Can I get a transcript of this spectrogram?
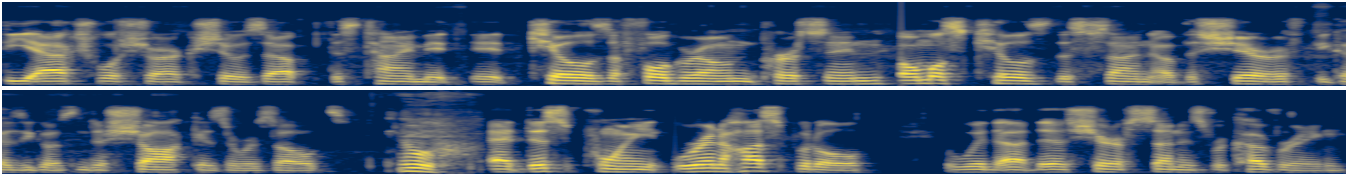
the actual shark shows up. This time, it it kills a full-grown person, almost kills the son of the sheriff because he goes into shock as a result. Ooh. At this point, we're in a hospital. With uh, the sheriff's son is recovering,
